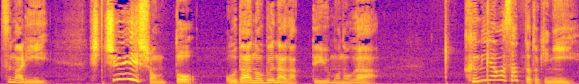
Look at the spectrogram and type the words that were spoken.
つまりシチュエーションと織田信長っていうものが組み合わさった時に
